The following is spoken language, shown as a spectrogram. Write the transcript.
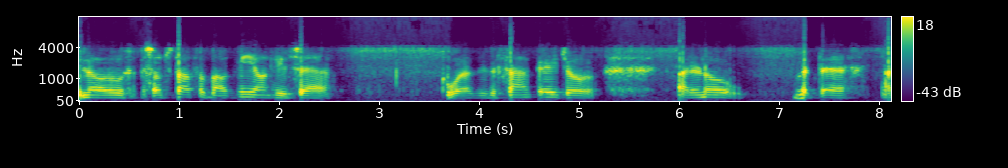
you know some stuff about me on his uh, was it the fan page or I don't know, but uh, I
